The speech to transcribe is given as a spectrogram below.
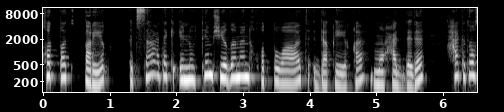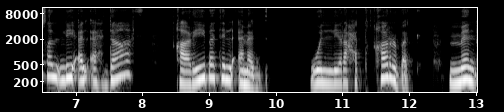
خطة طريق تساعدك أنه تمشي ضمن خطوات دقيقة محددة حتى توصل للأهداف قريبة الأمد واللي راح تقربك من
